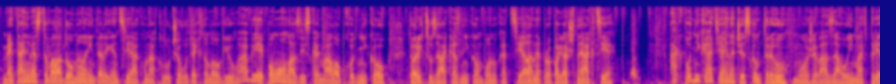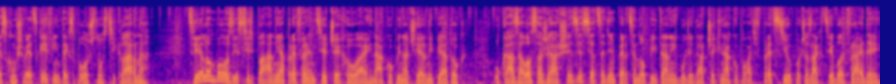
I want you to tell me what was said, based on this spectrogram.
Meta investovala do umelej inteligencie ako na kľúčovú technológiu, aby jej pomohla získať malo obchodníkov, ktorí chcú zákazníkom ponúkať cielené propagačné akcie. Ak podnikáte aj na českom trhu, môže vás zaujímať prieskum švédskej fintech spoločnosti Klarna. Cieľom bolo zistiť plány a preferencie Čechov a ich nákupy na Čierny piatok. Ukázalo sa, že až 67% opýtaných bude darčeky nakupovať v predstihu počas akcie Black Friday.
